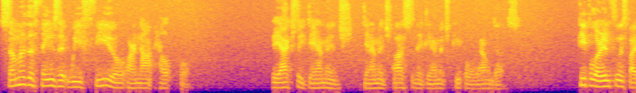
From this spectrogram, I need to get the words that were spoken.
Some of the things that we feel are not helpful. They actually damage, damage us and they damage people around us. People are influenced by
